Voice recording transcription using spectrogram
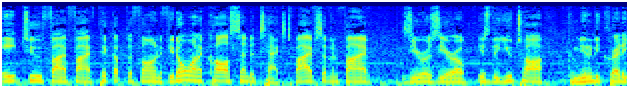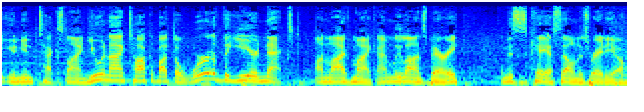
8255. Pick up the phone. If you don't want to call, send a text. 575 00 is the Utah Community Credit Union text line. You and I talk about the word of the year next on Live Mic. I'm Lee Lonsberry, and this is KSL News Radio.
